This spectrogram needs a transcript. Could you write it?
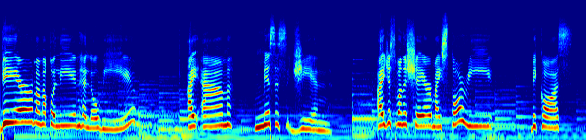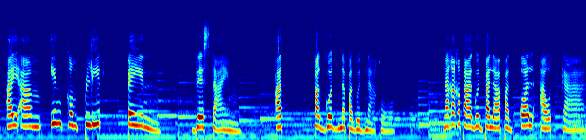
Dear Mama Colleen, hello we. I am Mrs. Jean. I just want to share my story because I am in complete pain this time. At pagod na pagod na ako. Nakakapagod pala pag all out ka.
